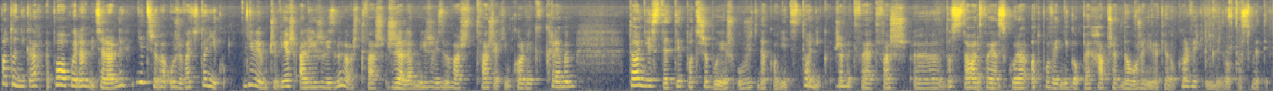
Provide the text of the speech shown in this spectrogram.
po tonikach, po płynach micelarnych nie trzeba używać toniku. Nie wiem, czy wiesz, ale jeżeli zmywasz twarz żelem, jeżeli zmywasz twarz jakimkolwiek kremem, to niestety potrzebujesz użyć na koniec tonik, żeby Twoja twarz y, dostała, Twoja skóra odpowiedniego pH przed nałożeniem jakiegokolwiek innego kosmetyku.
